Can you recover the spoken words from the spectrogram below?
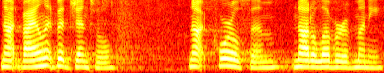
not violent but gentle, not quarrelsome, not a lover of money.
